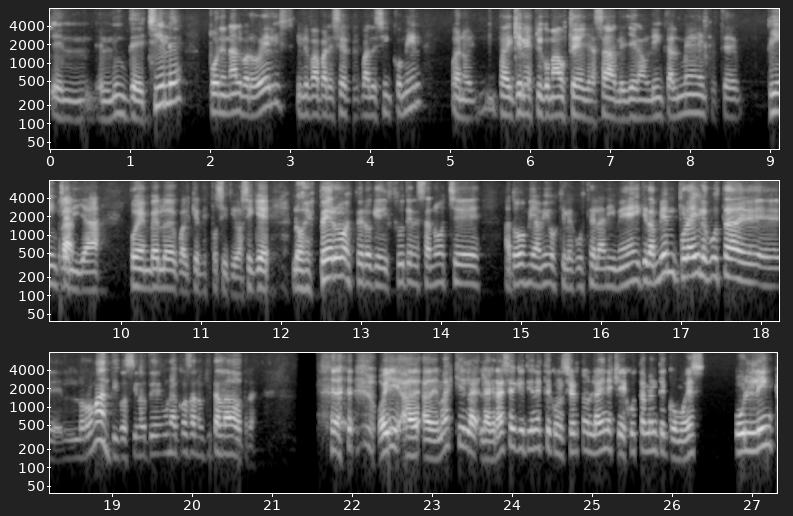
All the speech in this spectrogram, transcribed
el, el, link de Chile, ponen Álvaro Vélez y les va a aparecer, vale 5 mil. Bueno, para que les explico más a ustedes, ya saben, les llega un link al mail que ustedes pinchan y ya pueden verlo de cualquier dispositivo. Así que los espero, espero que disfruten esa noche a todos mis amigos que les guste el anime y que también por ahí les gusta eh, lo romántico, si no una cosa no quita la otra. Oye, además que la, gracia que tiene este concierto online es que justamente como es un link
